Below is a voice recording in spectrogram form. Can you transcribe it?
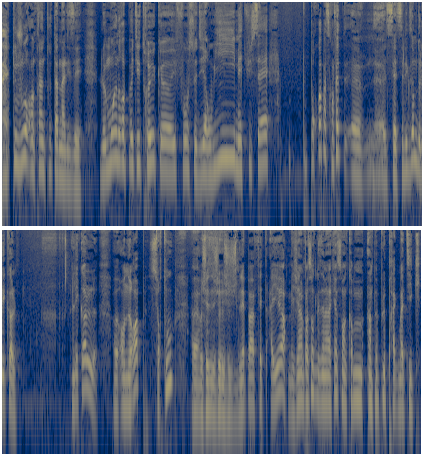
Ouais. toujours en train de tout analyser. Le moindre petit truc, euh, il faut se dire oui, mais tu sais. Pourquoi? Parce qu'en fait, euh, c'est l'exemple de l'école. L'école euh, en Europe, surtout, euh, je, je, je- je ne l'ai pas faite ailleurs, mais j'ai l'impression que les Américains sont quand même un peu plus pragmatiques.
